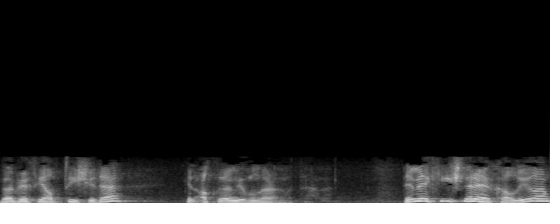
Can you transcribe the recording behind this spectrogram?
böbrekte yaptığı işi de yine akıl vermiyor bunlara. Demek ki iş nereye kalıyor?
